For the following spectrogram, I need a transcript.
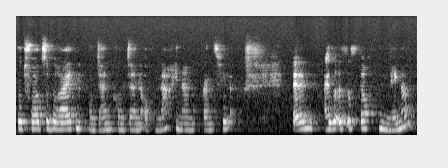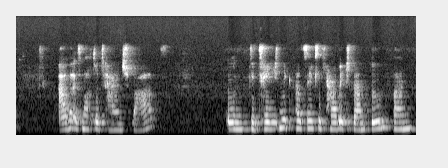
gut vorzubereiten und dann kommt dann auch im Nachhinein noch ganz viel. Ähm, also es ist doch eine Menge, aber es macht totalen Spaß. Und die Technik tatsächlich habe ich dann irgendwann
